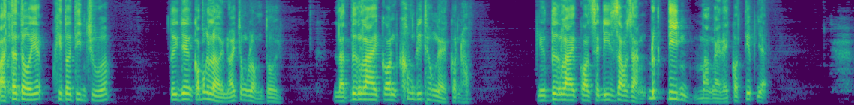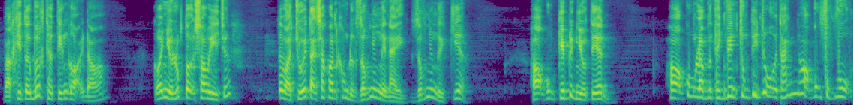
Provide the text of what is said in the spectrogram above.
Bản thân tôi ấy, khi tôi tin Chúa tự nhiên có một lời nói trong lòng tôi là tương lai con không đi theo nghề con học nhưng tương lai con sẽ đi giao giảng đức tin mà ngày đấy con tiếp nhận. Và khi tôi bước theo tiếng gọi đó có nhiều lúc tôi so bì chứ. Tôi bảo chúa tại sao con không được giống như người này giống như người kia? Họ cũng kiếm được nhiều tiền. Họ cũng là một thành viên trung tín trong hội thánh họ cũng phục vụ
